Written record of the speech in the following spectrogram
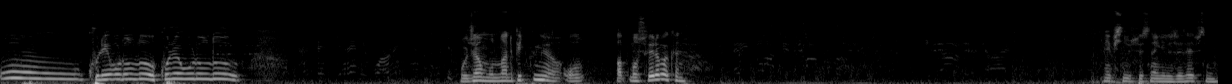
Oo, kule vuruldu. Kule vuruldu. Hocam bunlar bitmiyor. O atmosfere bakın. Hepsinin üstesine geleceğiz hepsinin.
